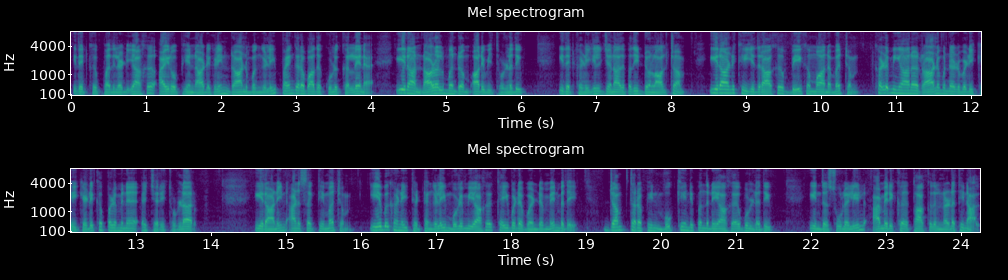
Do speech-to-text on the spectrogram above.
இதற்கு பதிலடியாக ஐரோப்பிய நாடுகளின் ராணுவங்களை பயங்கரவாத குழுக்கள் என ஈரான் நாடாளுமன்றம் அறிவித்துள்ளது. இதற்கிடையில் ஜனாதிபதி டொனால்டு ட்ரம்ப் ஈரானுக்கு எதிராக வேகமான மற்றும் கடுமையான ராணுவ நடவடிக்கை எடுக்கப்படும் என எச்சரித்துள்ளார். ஈரானின் அணுசக்தி மற்றும் ஏவுகணை திட்டங்களை முழுமையாக கைவிட வேண்டும் என்பதே ட்ரம்ப் தரப்பின் முக்கிய நிபந்தனையாக உள்ளது. இந்த சூழலில் அமெரிக்க தாக்குதல் நடத்தினால்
